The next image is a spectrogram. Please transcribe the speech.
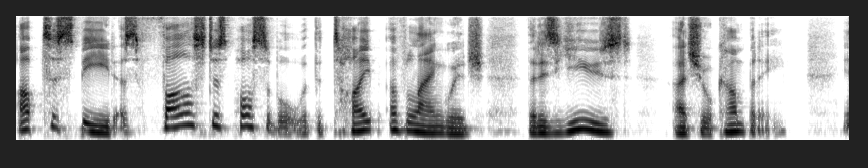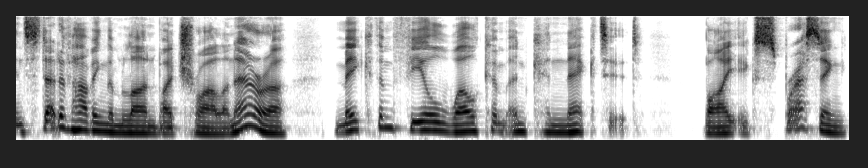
up to speed as fast as possible with the type of language that is used at your company. Instead of having them learn by trial and error, make them feel welcome and connected by expressing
